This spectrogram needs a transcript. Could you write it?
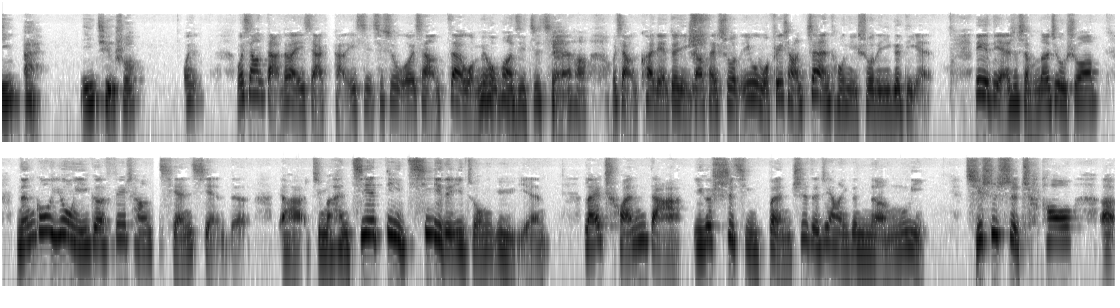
您哎，您请说。我我想打断一下卡利西，其实我想在我没有忘记之前哈，我想快点对你刚才说的，因为我非常赞同你说的一个点。那个点是什么呢？就是说能够用一个非常浅显的啊，这么很接地气的一种语言来传达一个事情本质的这样一个能力，其实是超呃。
